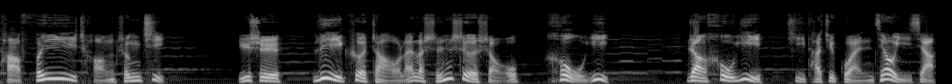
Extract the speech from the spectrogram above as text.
他非常生气，于是立刻找来了神射手后羿，让后羿替他去管教一下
